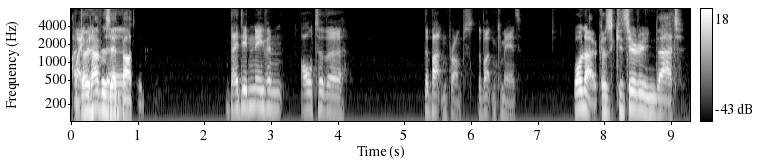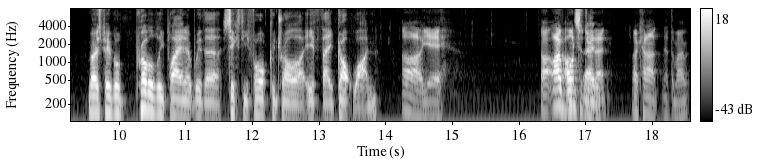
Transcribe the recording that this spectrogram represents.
I don't have a Z the- button. They didn't even alter the the button prompts, the button commands. Well, no, because considering that most people probably playing it with a 64 controller if they got one. Oh yeah. I, I want to do that. I can't at the moment.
